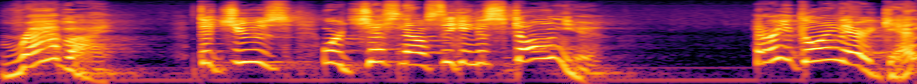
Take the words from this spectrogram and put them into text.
Rabbi, the Jews were just now seeking to stone you. And are you going there again?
